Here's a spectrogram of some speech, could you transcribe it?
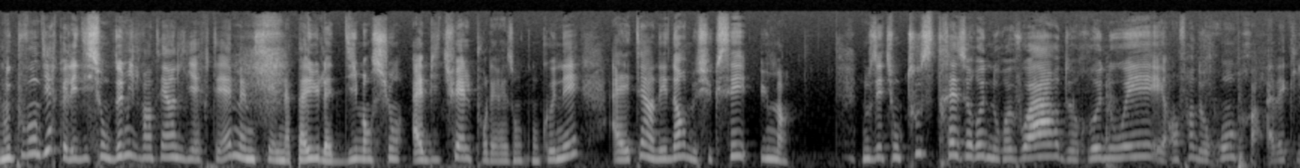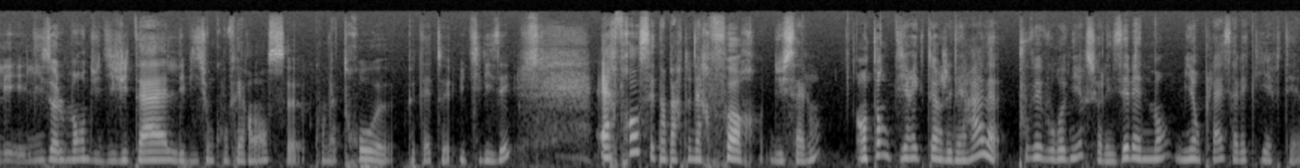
Nous pouvons dire que l'édition 2021 de l'IFTM, même si elle n'a pas eu la dimension habituelle pour les raisons qu'on connaît, a été un énorme succès humain. Nous étions tous très heureux de nous revoir, de renouer et enfin de rompre avec l'isolement du digital, les visioconférences euh, qu'on a trop euh, peut-être utilisées. Air France est un partenaire fort du salon. En tant que directeur général, pouvez-vous revenir sur les événements mis en place avec l'IFTM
